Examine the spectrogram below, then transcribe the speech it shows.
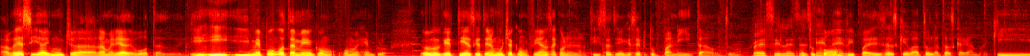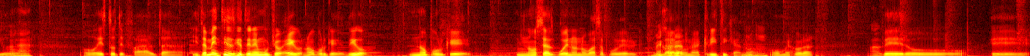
a veces sí hay mucha lamería de botas, güey. Y, y- y me pongo también como, como ejemplo. Yo creo que tienes que tener mucha confianza con el artista, tiene que ser tu panita o tu, Para decirles, o tu compi, el- para decir, ¿sabes qué vato la estás cagando aquí? O, Ajá. O esto te falta. Y también tienes que tener mucho ego, ¿no? Porque, digo, no porque no seas bueno no vas a poder Mejorar. dar una crítica, ¿no? O mejorar. Ah. Pero eh,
